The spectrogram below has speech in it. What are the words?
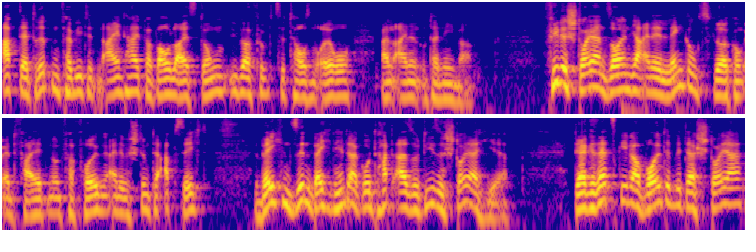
ab der dritten vermieteten Einheit bei Bauleistungen über 15.000 Euro an einen Unternehmer. Viele Steuern sollen ja eine Lenkungswirkung entfalten und verfolgen eine bestimmte Absicht. Welchen Sinn, welchen Hintergrund hat also diese Steuer hier? Der Gesetzgeber wollte mit der Steuer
